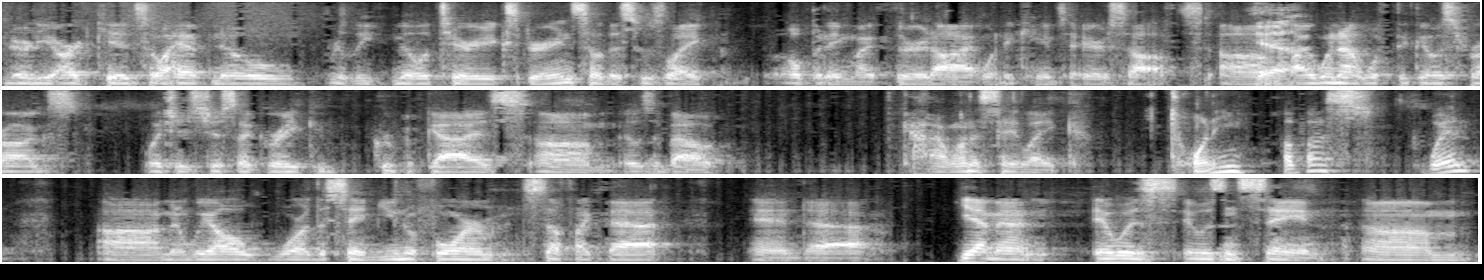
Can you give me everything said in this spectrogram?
nerdy art kid, so I have no really military experience. So this was like opening my third eye when it came to airsoft. Um, Yeah. I went out with the Ghost Frogs, which is just a great group of guys. Um, it was about, God, I want to say like 20 of us went um, and we all wore the same uniform and stuff like that. And uh, yeah, man, it was it was insane. Um,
